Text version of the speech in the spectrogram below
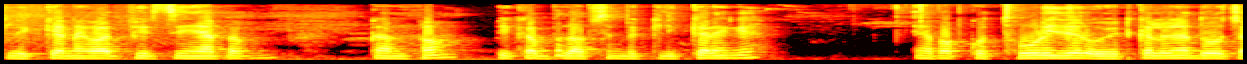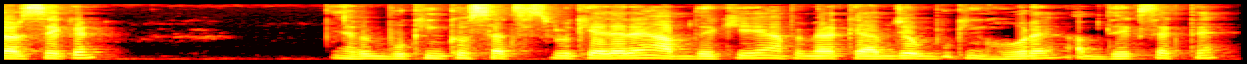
क्लिक करने के बाद फिर से यहाँ पे कंफर्म पिकअप वाला ऑप्शन पे क्लिक करेंगे। यहाँ पर आपको थोड़ी देर वेट कर लेना, दो चार सेकंड यहाँ पे बुकिंग को सक्सेसफुल किया जा रहा है। आप देखिए, यहाँ पे मेरा कैब जो बुकिंग हो रहा है, आप देख सकते हैं।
